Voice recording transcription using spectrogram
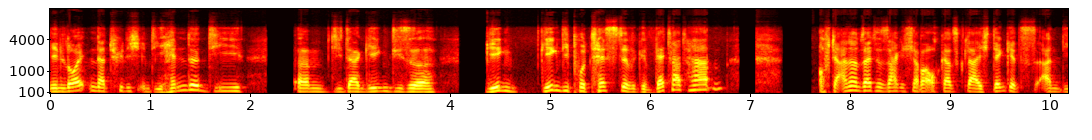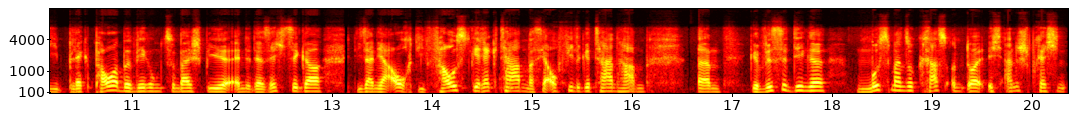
den Leuten natürlich in die Hände, die, ähm, die da gegen diese, gegen, gegen die Proteste gewettert haben. Auf der anderen Seite sage ich aber auch ganz klar, ich denke jetzt an die Black Power Bewegung zum Beispiel Ende der 60er, die dann ja auch die Faust gereckt haben, was ja auch viele getan haben. Ähm, gewisse Dinge muss man so krass und deutlich ansprechen,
